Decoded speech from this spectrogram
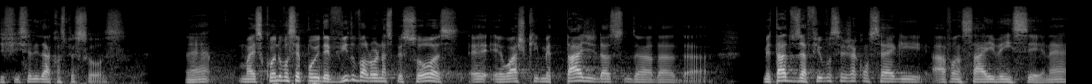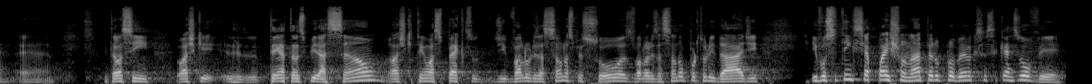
Difícil lidar com as pessoas. Né? Mas quando você põe o devido valor nas pessoas, é, eu acho que metade das, da, da, da metade do desafio você já consegue avançar e vencer, né? É, então, assim, eu acho que tem a transpiração, eu acho que tem o um aspecto de valorização das pessoas, valorização da oportunidade, e você tem que se apaixonar pelo problema que você quer resolver,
